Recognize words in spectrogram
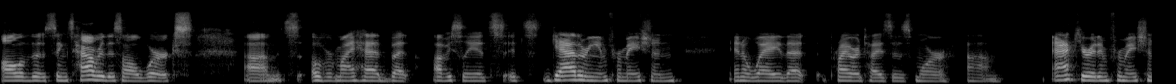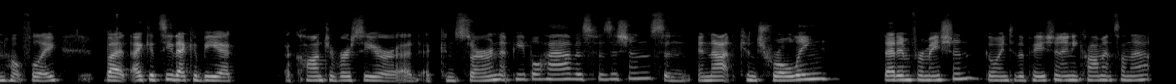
all of those things however this all works um, it's over my head but obviously it's it's gathering information in a way that prioritizes more um, accurate information hopefully. But i could see that could be a, a controversy or a, a concern that people have as physicians and and not controlling that information going to the patient. Any comments on that?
